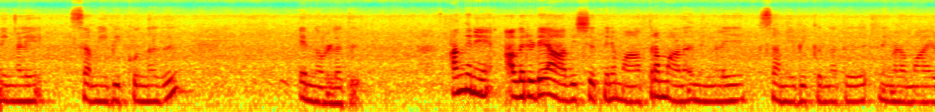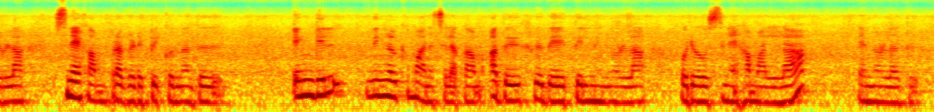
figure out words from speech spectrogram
നിങ്ങളെ സമീപിക്കുന്നത് എന്നുള്ളത്. അങ്ങനെ അവരുടെ ആവശ്യത്തിന് മാത്രമാണ് നിങ്ങളെ സമീപിക്കുന്നത് നിങ്ങളുമായുള്ള സ്നേഹം പ്രകടിപ്പിക്കുന്നത്. എങ്കിൽ നിങ്ങൾക്ക് മനസ്സിലാക്കാം അത് ഹൃദയത്തിൽ നിന്നുള്ള ഒരു സ്നേഹമല്ല എന്നുള്ളത്.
